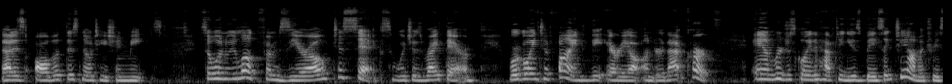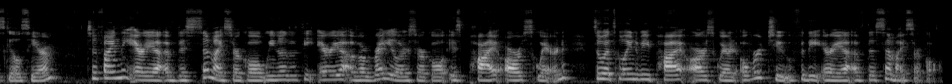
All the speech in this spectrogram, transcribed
That is all that this notation means. So when we look from 0 to 6, which is right there, we're going to find the area under that curve. And we're just going to have to use basic geometry skills here. To find the area of this semicircle, we know that the area of a regular circle is pi r squared. So it's going to be pi r squared over 2 for the area of the semicircle.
